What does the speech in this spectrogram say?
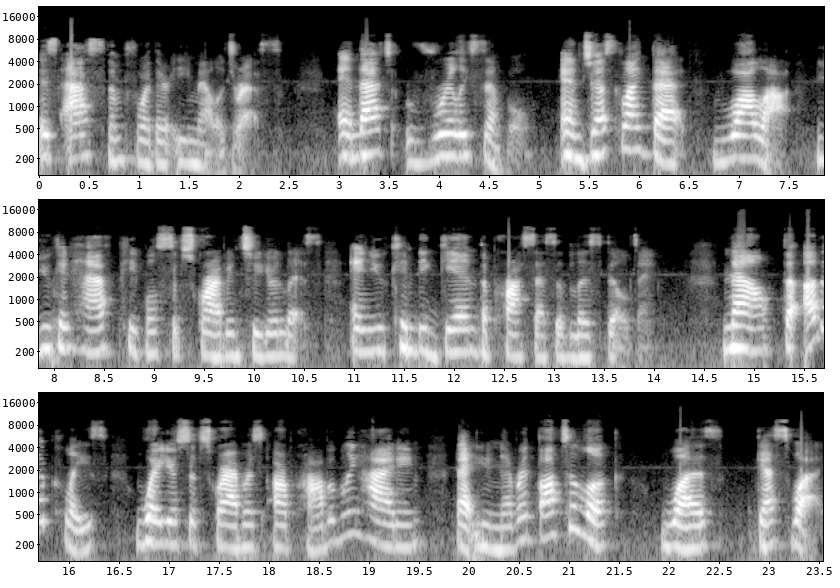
is ask them for their email address. And that's really simple. And just like that, voila, you can have people subscribing to your list and you can begin the process of list building. Now, the other place where your subscribers are probably hiding that you never thought to look was guess what?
